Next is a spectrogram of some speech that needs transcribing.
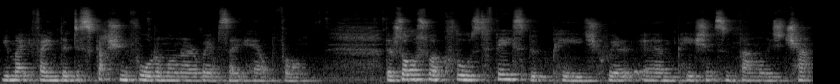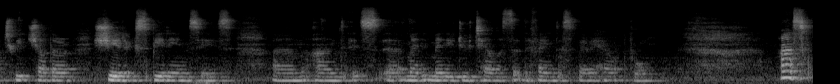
you might find the discussion forum on our website helpful. There's also a closed Facebook page where um, patients and families chat to each other, share experiences, um, and it's uh, many, many do tell us that they find this very helpful. Ask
